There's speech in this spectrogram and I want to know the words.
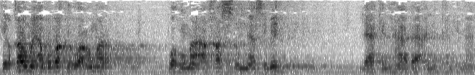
في القوم أبو بكر وعمر وهما أخص الناس به لكن هذا أن يكلماه.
